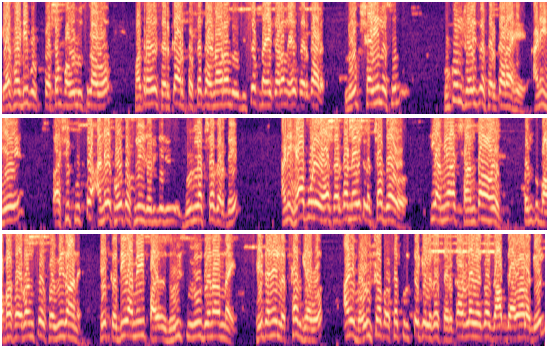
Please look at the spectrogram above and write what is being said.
यासाठी प्रथम पाऊल उचलावं. मात्र हे सरकार तसं करणार दिसत नाही कारण हे सरकार लोकशाही नसून हुकुमशाहीचं सरकार आहे. आणि हे अशी कृत्य अनेक होत असली तरी ते दुर्लक्ष करते. आणि ह्यापुढे ह्या सरकारने एक लक्षात घ्यावं की आम्ही आज शांत आहोत परंतु बाबासाहेबांचं संविधान हे कधी आम्ही धुळीस मिळवू देणार नाही हे त्यांनी लक्षात घ्यावं. आणि भविष्यात असं कृत्य केलं तर सरकारला याचा जाब द्यावा लागेल.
